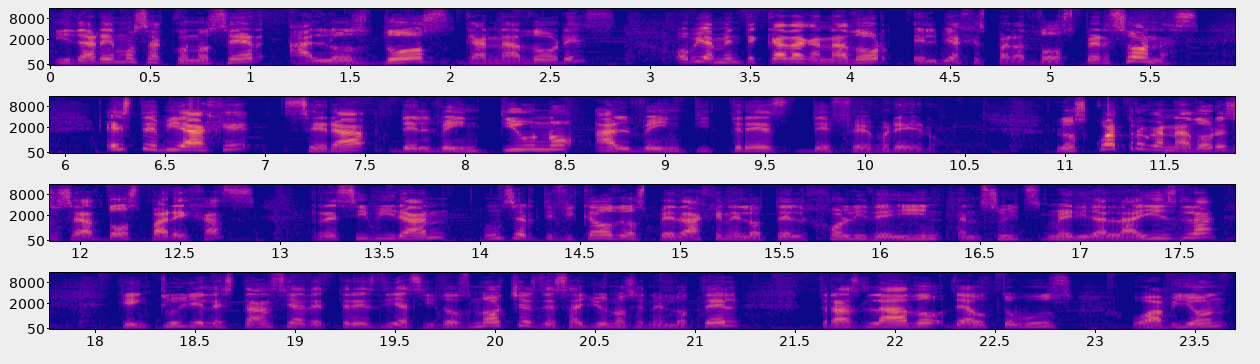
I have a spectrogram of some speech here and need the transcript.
y daremos a conocer a los dos ganadores. Obviamente cada ganador, el viaje es para dos personas. Este viaje será del 21 al 23 de febrero. Los cuatro ganadores, o sea, dos parejas, recibirán un certificado de hospedaje en el Hotel Holiday Inn and Suites Mérida La Isla, que incluye la estancia de tres días y dos noches, desayunos en el hotel, traslado de autobús o avión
